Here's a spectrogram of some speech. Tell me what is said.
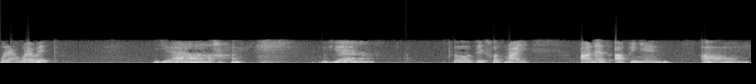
would I wear it yeah. Yeah. So this was my honest opinion. Um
